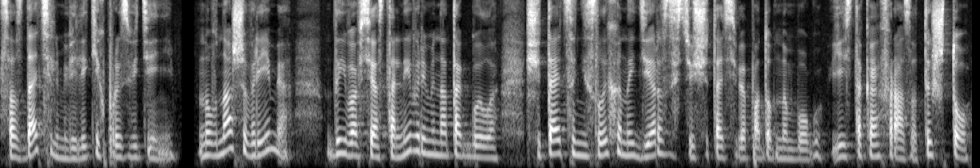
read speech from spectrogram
создателями великих произведений. Но в наше время, да и во все остальные времена так было, считается неслыханной дерзостью считать себя подобным Богу. Есть такая фраза «Ты что,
